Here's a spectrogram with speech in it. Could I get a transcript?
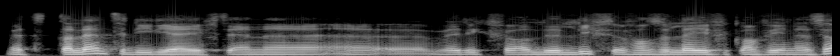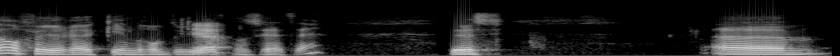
met de talenten die hij heeft. En uh, weet ik veel, de liefde van zijn leven kan vinden en zelf weer kinderen op de wereld kan zetten. Hè? Dus, um,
